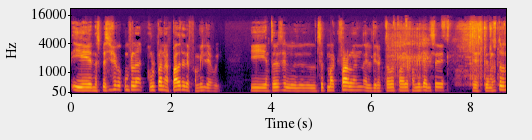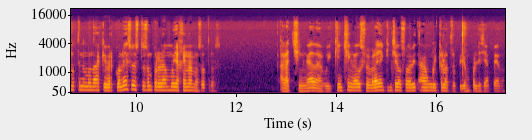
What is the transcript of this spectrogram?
y en específico culpan a padre de familia, güey. Y entonces el Seth MacFarlane, el director de Padre de Familia, dice, este, nosotros no tenemos nada que ver con eso, esto es un problema muy ajeno a nosotros. A la chingada, güey. ¿Quién chingados fue Brian? ¿Quién chingados fue David? Ah, un güey que lo atropelló un policía pedo.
